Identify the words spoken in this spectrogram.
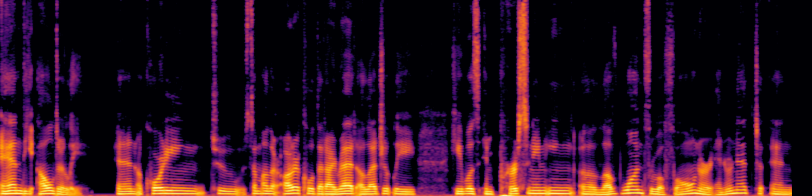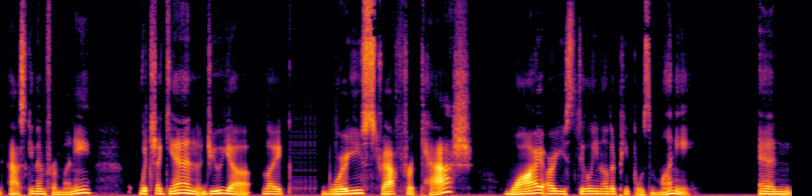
and the elderly. And according to some other article that i read allegedly he was impersonating a loved one through a phone or internet and asking them for money which again junya like were you strapped for cash? Why are you stealing other people's money and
